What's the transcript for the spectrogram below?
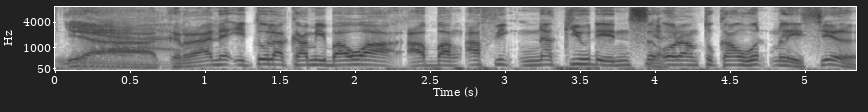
Ya, kerana itulah kami bawa Abang Afiq Nakyudin Seorang tukang urut Malaysia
